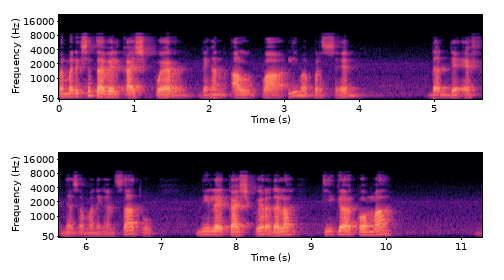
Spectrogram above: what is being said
Memeriksa tabel chi-square dengan alfa 5% dan df-nya sama dengan 1, nilai chi-square adalah 3,841.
